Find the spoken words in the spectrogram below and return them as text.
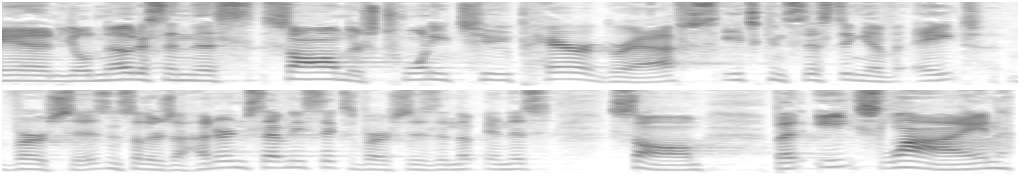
And you'll notice in this psalm, there's 22 paragraphs, each consisting of eight verses. And so there's 176 verses in, the, in this psalm. But each line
